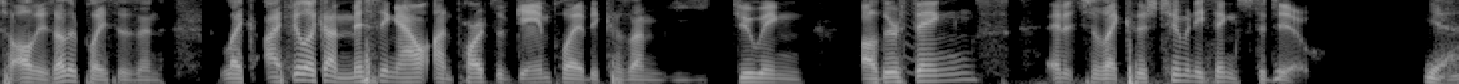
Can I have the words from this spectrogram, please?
to all these other places, and like I feel like I'm missing out on parts of gameplay because I'm doing other things, and it's just like there's too many things to do. yeah.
